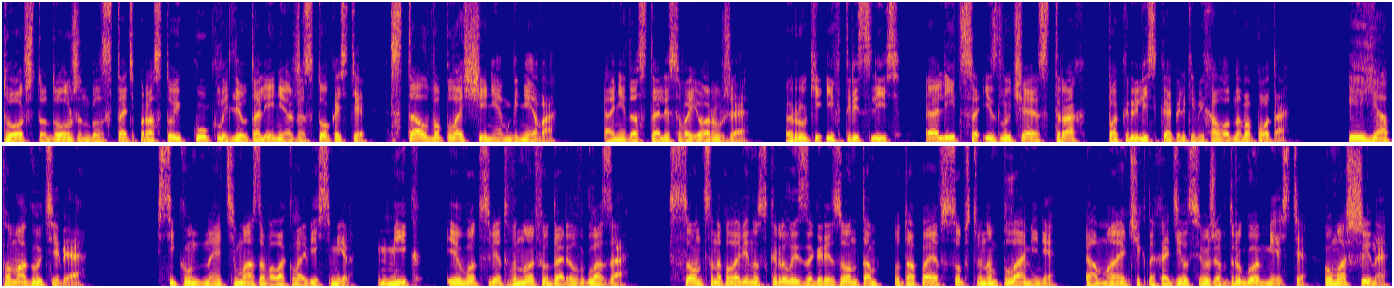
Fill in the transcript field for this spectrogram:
Тот, что должен был стать простой куклой для утоления жестокости, стал воплощением гнева. Они достали свое оружие. Руки их тряслись, а лица, излучая страх, покрылись капельками холодного пота. «И я помогу тебе». Секундная тьма заволокла весь мир. Миг, и вот свет вновь ударил в глаза. Солнце наполовину скрылось за горизонтом, утопая в собственном пламени, а мальчик находился уже в другом месте, у машины,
